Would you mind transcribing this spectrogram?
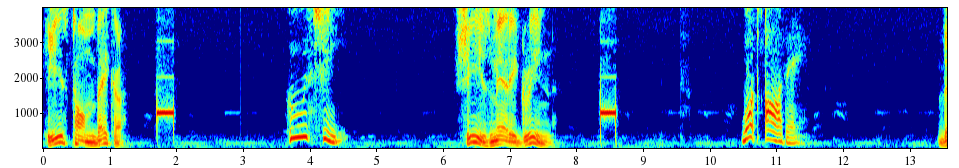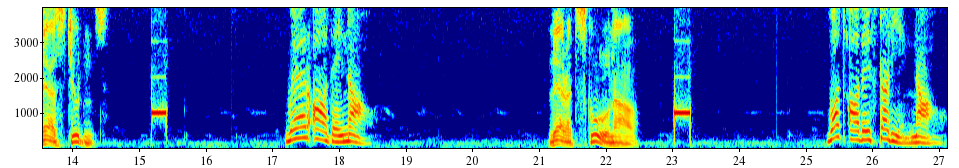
He's Tom Baker. Who's she? She's Mary Green. What are they? They're students. Where are they now? They're at school now. What are they studying now?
